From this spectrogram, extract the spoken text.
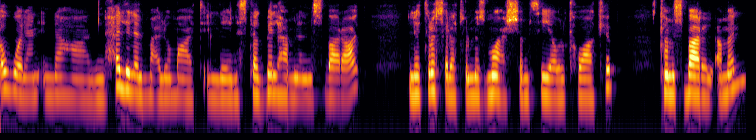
أولا إنها نحلل المعلومات اللي نستقبلها من المسبارات اللي ترسلت في المجموعة الشمسية والكواكب كمسبار الأمل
